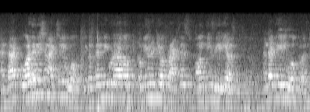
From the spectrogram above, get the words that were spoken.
And that coordination actually worked because then we could have a community of practice on these areas and that really worked well.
